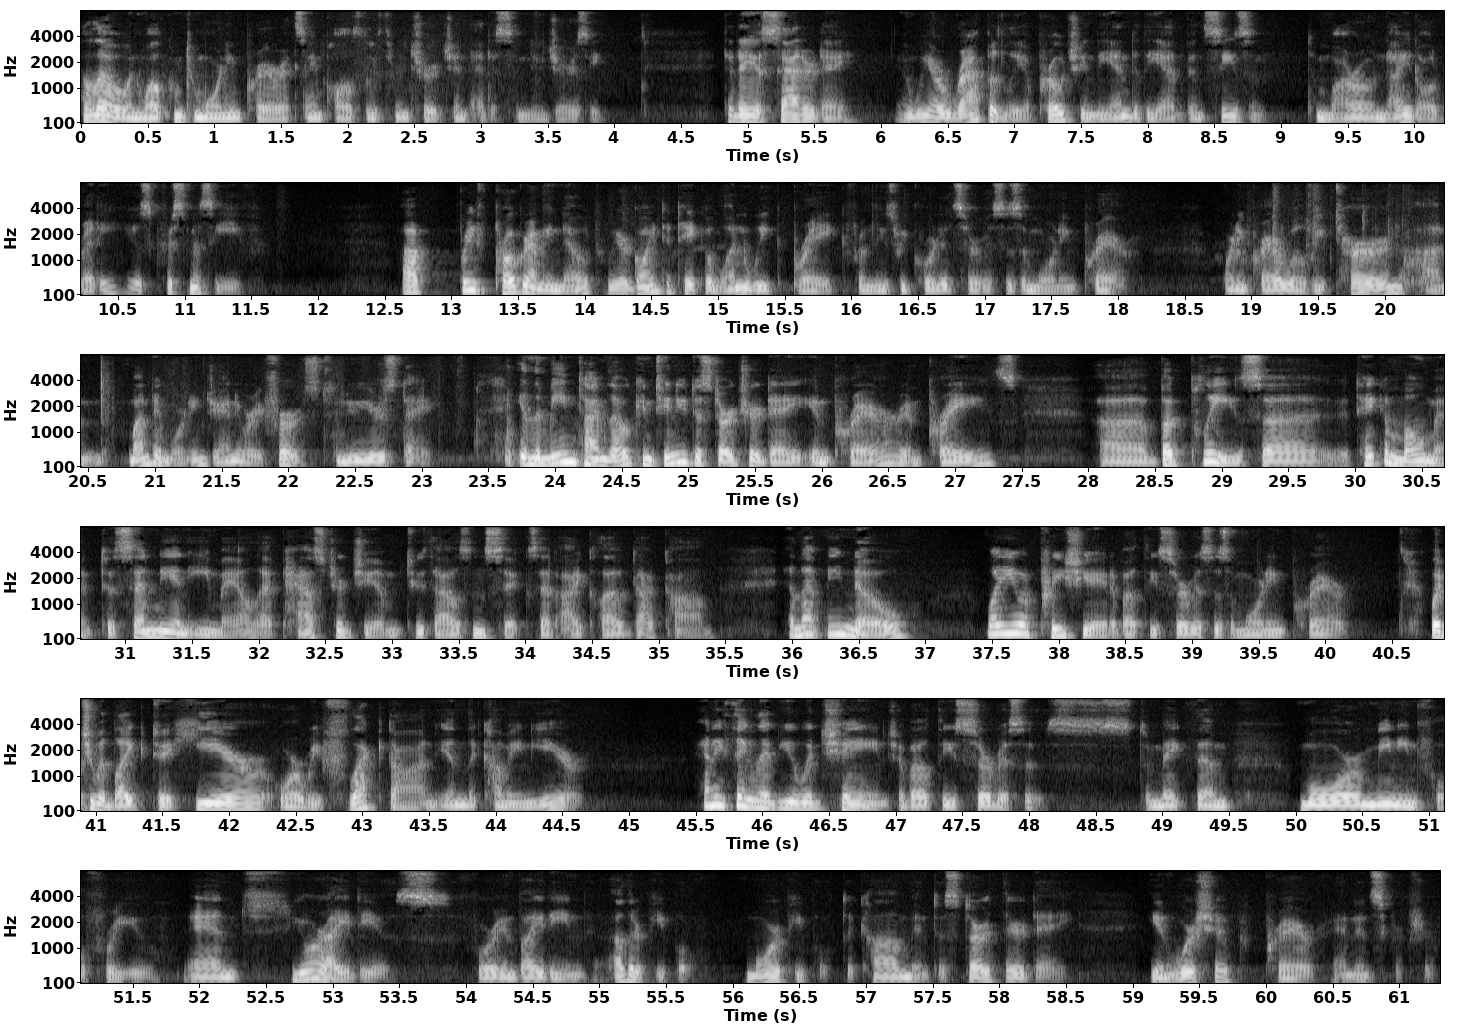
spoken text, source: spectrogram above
Hello, and welcome to morning prayer at St. Paul's Lutheran Church in Edison, New Jersey. Today is Saturday, and we are rapidly approaching the end of the Advent season. Tomorrow night already is Christmas Eve. A brief programming note we are going to take a one week break from these recorded services of morning prayer. Morning prayer will return on Monday morning, January 1st, New Year's Day. In the meantime, though, continue to start your day in prayer and praise uh, but please uh, take a moment to send me an email at pastorjim2006 at icloud.com and let me know what you appreciate about these services of morning prayer, what you would like to hear or reflect on in the coming year, anything that you would change about these services to make them more meaningful for you, and your ideas for inviting other people more people to come and to start their day in worship, prayer, and in Scripture.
